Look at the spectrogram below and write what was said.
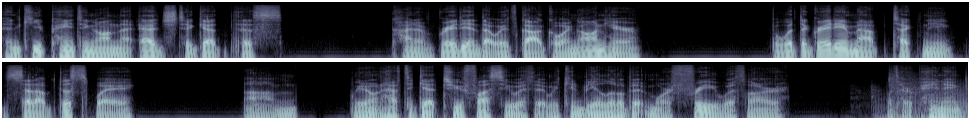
and keep painting on the edge to get this kind of gradient that we've got going on here. But with the gradient map technique set up this way, um, we don't have to get too fussy with it. We can be a little bit more free with our with our painting.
